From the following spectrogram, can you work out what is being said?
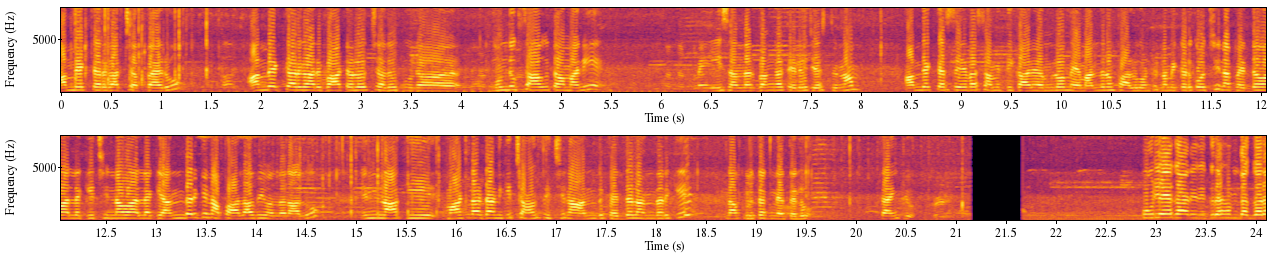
అంబేద్కర్ గారు చెప్పారు. అంబేద్కర్ గారి బాటలో చదువు ముందుకు సాగుతామని మే- ఈ సందర్భంగా తెలియజేస్తున్నాం. అంబేద్కర్ సేవా సమితి కార్యంలో మేమందరం పాల్గొంటున్నాం. ఇక్కడికి వచ్చిన పెద్దవాళ్ళకి చిన్నవాళ్ళకి అందరికీ నా పాలాభి వందనాలు నాకు ఈ మాట్లాడడానికి ఛాన్స్ ఇచ్చిన అందు పెద్దలందరికీ నా కృతజ్ఞతలు. థ్యాంక్ యూ. పూలే గారి విగ్రహం దగ్గర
